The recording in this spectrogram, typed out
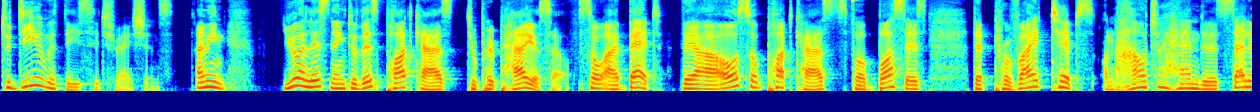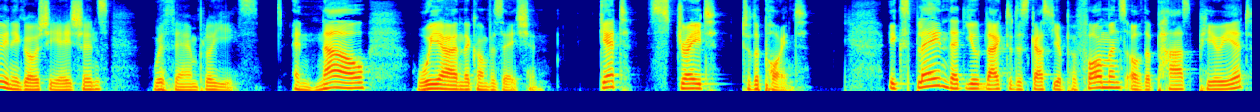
to deal with these situations. I mean, you are listening to this podcast to prepare yourself. So I bet there are also podcasts for bosses that provide tips on how to handle salary negotiations with their employees. And now we are in the conversation. Get straight to the point. Explain that you'd like to discuss your performance of the past period,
